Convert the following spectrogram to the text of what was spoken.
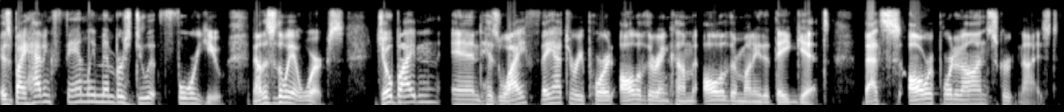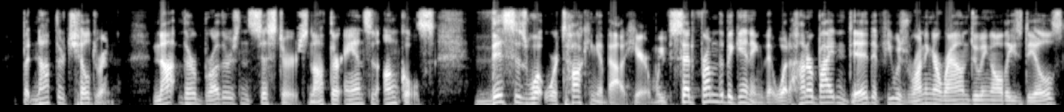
is by having family members do it for you. Now, this is the way it works. Joe Biden and his wife they had to report all of their income, all of their money that they get. That's all reported on, scrutinized, but not their children not their brothers and sisters, not their aunts and uncles. This is what we're talking about here. We've said from the beginning that what Hunter Biden did, if he was running around doing all these deals,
